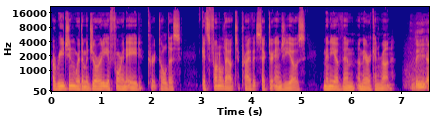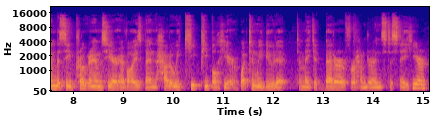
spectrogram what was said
a region where the majority of foreign aid, Kurt told us, gets funneled out to private sector NGOs, many of them American run the embassy programs here have always been how do we keep people here? What can we do to, to make it better for Hondurans to stay here?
